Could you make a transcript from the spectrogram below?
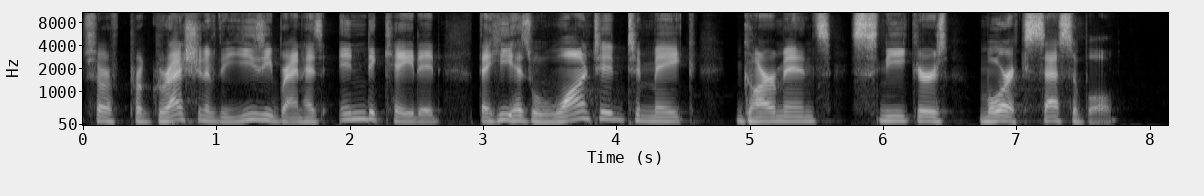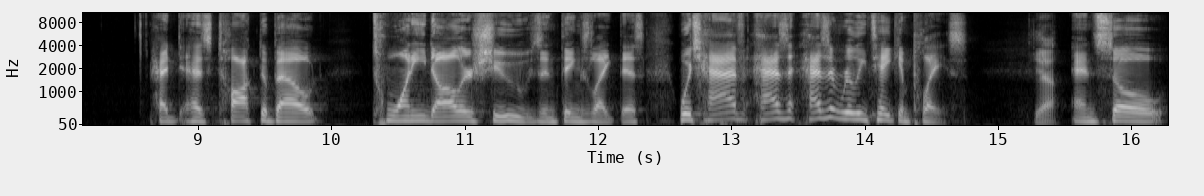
sort of progression of the Yeezy brand, has indicated that he has wanted to make garments, sneakers more accessible. Had has talked about twenty dollars shoes and things like this, which have hasn't hasn't really taken place. Yeah. And so,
